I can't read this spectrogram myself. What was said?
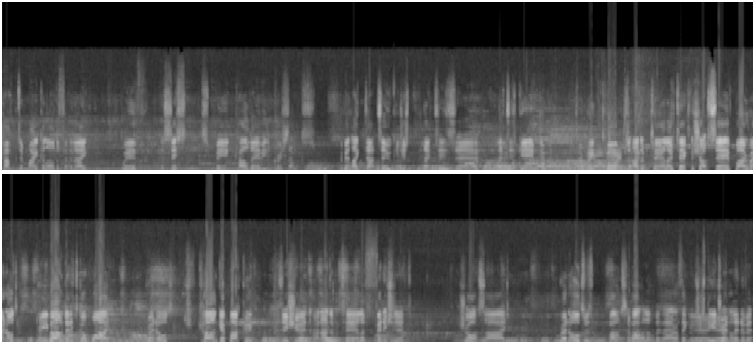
Captain Michael Elder for tonight with assistants being Cal Davies and Chris Sykes. A bit like that too. he just lets his uh, lets his game do it. In comes Adam Taylor, takes the shot, saved by Reynolds, rebound and it's gone wide. Reynolds can't get back in position and Adam Taylor finishes it short side. Reynolds was bouncing about a little bit there, I think, it's just the Yeah, yeah. adrenaline of it.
